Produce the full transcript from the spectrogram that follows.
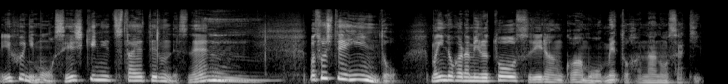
いうふうにもう正式に伝えてるんですね。うんまあ、そしてインド、まあ、インドから見るとスリランカはもう目と鼻の先。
